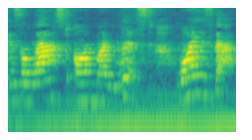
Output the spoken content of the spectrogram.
is the last on my list. Why is that?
